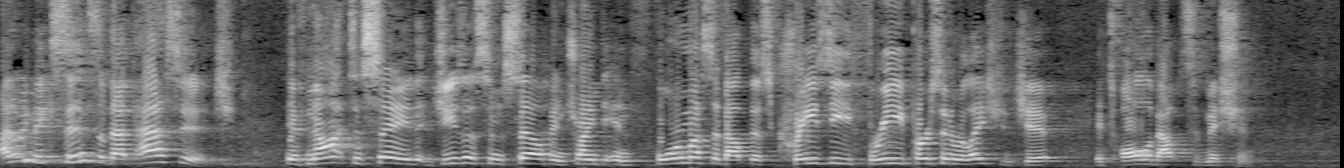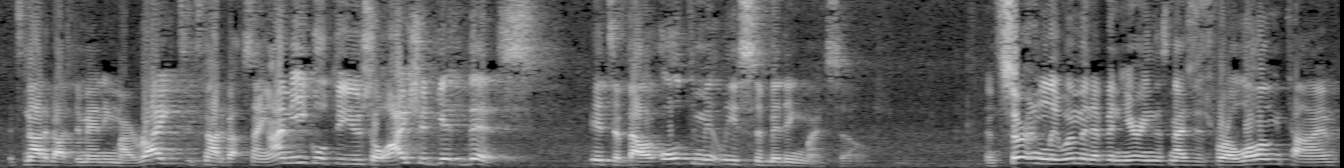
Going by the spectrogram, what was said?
How do we make sense of that passage? If not to say that Jesus himself, in trying to inform us about this crazy three person relationship, it's all about submission. It's not about demanding my rights. It's not about saying, I'm equal to you, so I should get this. It's about ultimately submitting myself. And certainly, women have been hearing this message for a long time,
